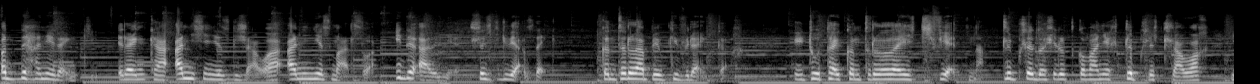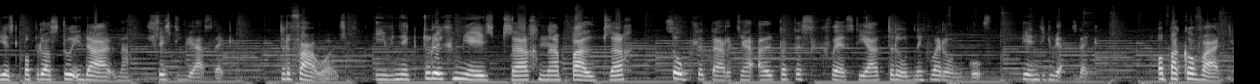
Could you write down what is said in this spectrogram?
Oddychanie ręki. Ręka ani się nie zgrzała, ani nie zmarzła. Idealnie. Sześć gwiazdek. Kontrola piłki w rękach. I tutaj kontrola jest świetna. Czy przy dośrodkowaniach, czy przy strzałach jest po prostu idealna. Sześć gwiazdek. Trwałość. I w niektórych miejscach na palcach są przetarcia, ale to też kwestia trudnych warunków. Pięć gwiazdek. Opakowanie.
